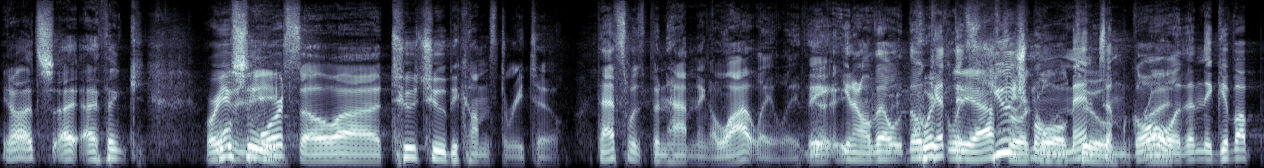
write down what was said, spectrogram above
you know, it's I, I think Or we'll even see. more so, uh, two-two becomes three-two. That's what's been happening a lot lately. They, you know, they'll, they'll get this huge goal, momentum too. goal, Right. and then they give up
